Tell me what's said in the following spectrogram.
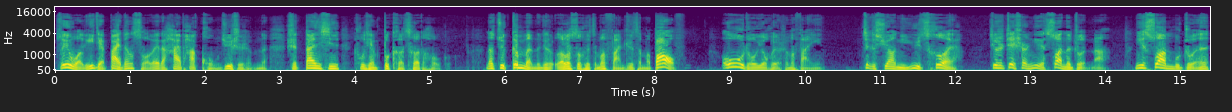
所以我理解拜登所谓的害怕、恐惧是什么呢？是担心出现不可测的后果。那最根本的就是俄罗斯会怎么反制、怎么报复，欧洲又会有什么反应？这个需要你预测呀。就是这事儿你得算得准呐，你算不准，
